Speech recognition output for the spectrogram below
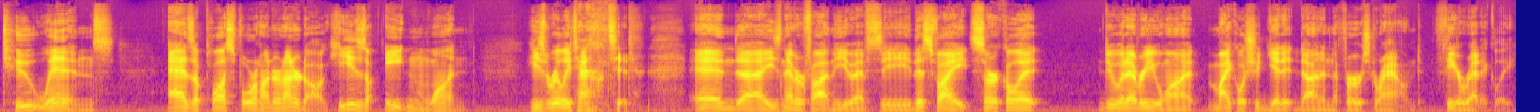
two wins as a plus 400 underdog. He's 8 and 1. He's really talented. And uh, he's never fought in the UFC. This fight, circle it, do whatever you want. Michael should get it done in the first round, theoretically.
